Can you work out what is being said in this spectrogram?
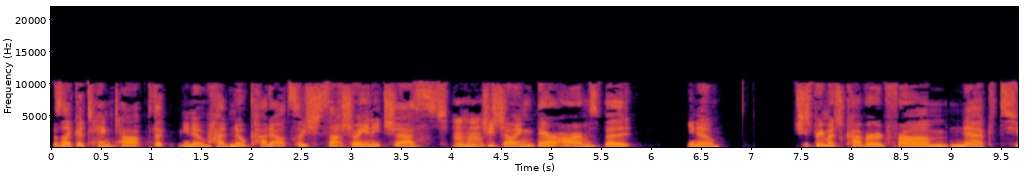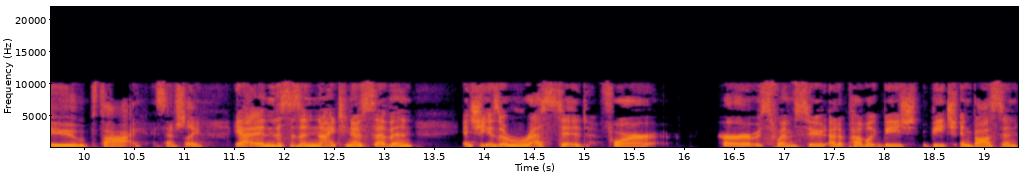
was like a tank top that, you know, had no cutouts. So she's not showing any chest. She's showing bare arms, but, you know, she's pretty much covered from neck to thigh, essentially. Yeah, and this is in 1907, and she is arrested for her swimsuit at a public beach beach in Boston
